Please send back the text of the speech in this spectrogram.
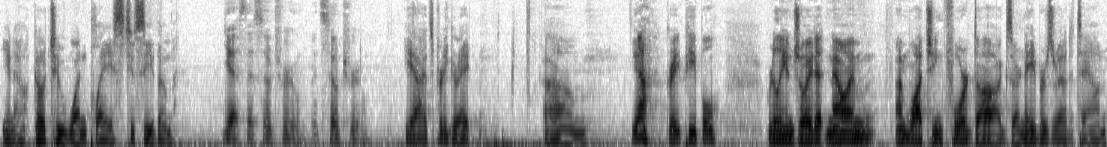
you know, go to one place to see them. Yes, that's so true. It's so true. Yeah, it's pretty great. Um, yeah, great people. Really enjoyed it. Now I'm I'm watching Four Dogs. Our neighbors are out of town,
